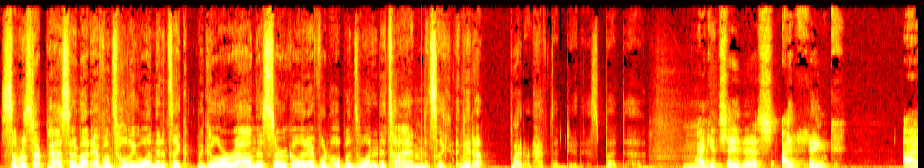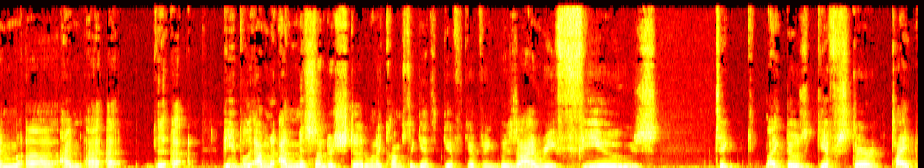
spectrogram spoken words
someone will start passing them out. Everyone's holding one. Then it's like we go around the circle and everyone opens one at a time. And it's like, we don't, probably don't have to do this. But uh, I can say this. I think I'm. Uh, I'm. The, uh, people. I'm, I'm misunderstood when it comes to gift gift giving because I refuse to like those giftster type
